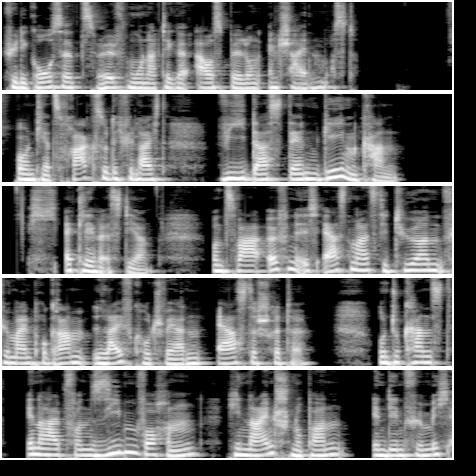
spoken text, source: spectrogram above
für die große zwölfmonatige Ausbildung entscheiden musst. Und jetzt fragst du dich vielleicht, wie das denn gehen kann. Ich erkläre es dir. Und zwar öffne ich erstmals die Türen für mein Programm Life Coach werden, erste Schritte. Und du kannst innerhalb von sieben Wochen hineinschnuppern in den für mich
